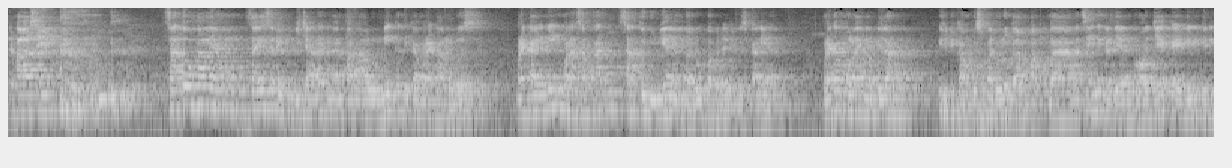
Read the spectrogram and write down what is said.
Terima kasih. Satu hal yang saya sering bicara dengan para alumni ketika mereka lulus, mereka ini merasakan satu dunia yang baru bapak dan ibu sekalian. Mereka mulai bilang, ih di kampus mah dulu gampang banget sih ini ngerjain project kayak gini-gini.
